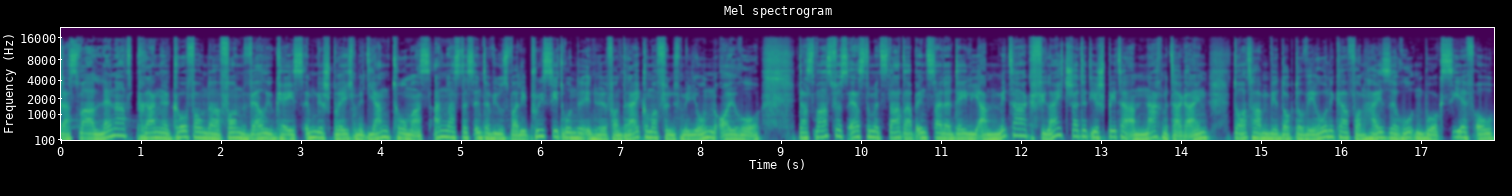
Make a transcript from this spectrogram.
Das war Lennart Prange, Co-Founder von ValueCase im Gespräch mit Jan Thomas. Anlass des Interviews war die Pre-Seed-Runde in Höhe von 3,5 Millionen Euro. Das war's fürs Erste mit Startup Insider Daily am Mittag. Vielleicht schaltet ihr später am Nachmittag ein. Dort haben wir Dr. Veronika von Heise Rotenburg, CFO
